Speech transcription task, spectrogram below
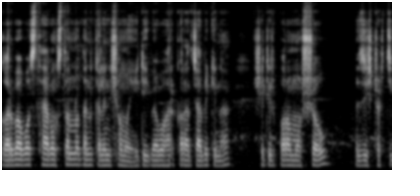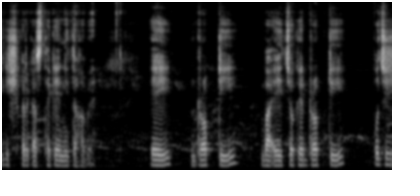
গর্ভাবস্থা এবং স্তন্যদানকালীন সময় এটি ব্যবহার করা যাবে কি না সেটির পরামর্শও রেজিস্টার্ড চিকিৎসকের কাছ থেকে নিতে হবে। এই ড্রপটি বা এই চোখের ড্রপটি পঁচিশ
